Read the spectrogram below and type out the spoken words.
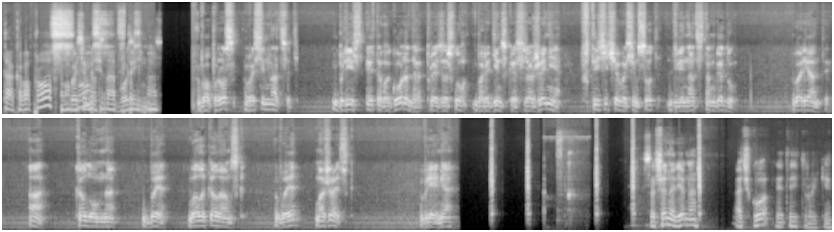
Так, а вопрос 18. 18. Вопрос 18. Близ этого города произошло Бородинское сражение в 1812 году. Варианты. А. Коломна. Б. Волоколамск. В. Можайск. Время. Совершенно верно. Очко этой тройки.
